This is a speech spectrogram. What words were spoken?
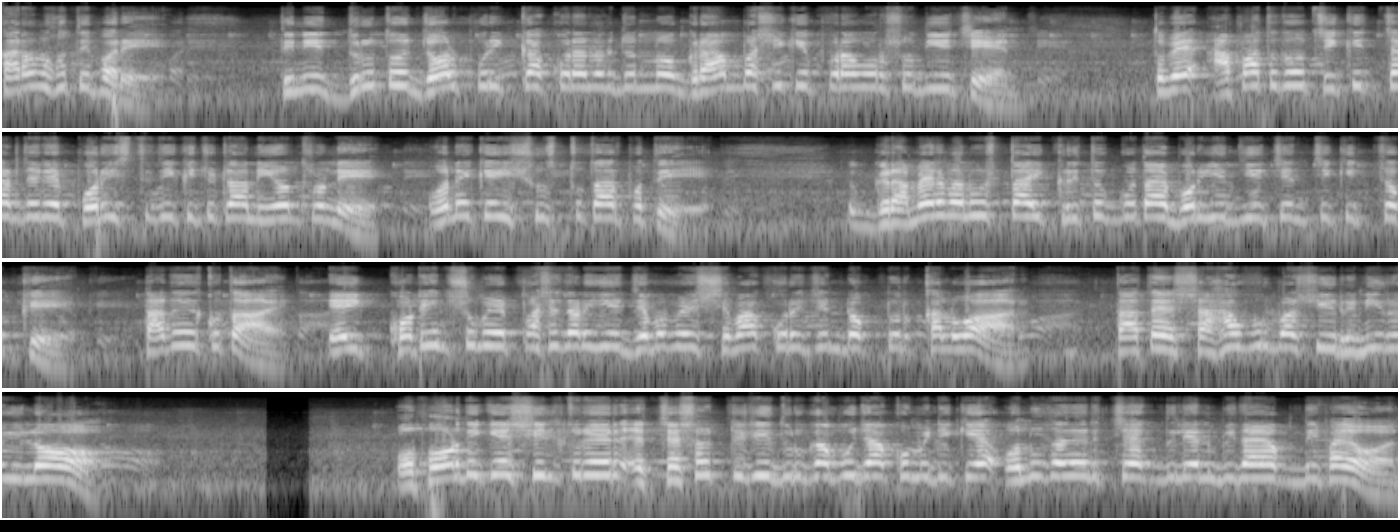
কারণ হতে পারে। তিনি দ্রুত জল পরীক্ষা করানোর জন্য গ্রামবাসীকে পরামর্শ দিয়েছেন। তবে আপাতত চিকিৎসার জেরে পরিস্থিতি কিছুটা নিয়ন্ত্রণে, অনেকেই সুস্থতার পথে। গ্রামের মানুষ তাই কৃতজ্ঞতায় ভরিয়ে দিয়েছেন চিকিৎসককে। তাদের কোথায়, এই কঠিন সময়ে পাশে দাঁড়িয়ে যেভাবে সেবা করেছেন ডক্টর খালোয়ার তাতে শাহাপুরবাসী ঋণী রইল। অপরদিকে শিলচরের ছেষট্টিটি দুর্গাপূজা কমিটিকে অনুদানের চেক দিলেন বিধায়ক দীপায়ন।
